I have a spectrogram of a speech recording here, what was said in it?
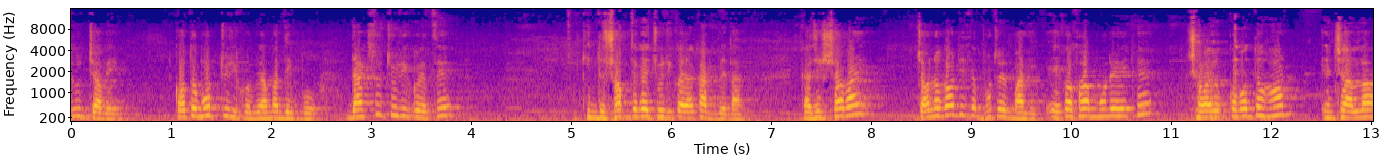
দূর যাবে? কত ভোট চুরি করবে, আমরা দেখব। ডাকসু চুরি করেছে, কিন্তু সব জায়গায় চুরি করা কাটবে না। কাজে সবাই জনগণই ভোটের মালিক এই কথা মনে রেখে সবাই ঐক্যবদ্ধ হন। ইনশাআল্লাহ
